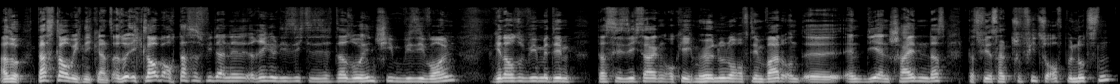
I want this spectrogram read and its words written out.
Also das glaube ich nicht ganz. Also ich glaube auch, das ist wieder eine Regel, die sich, die sich da so hinschieben, wie sie wollen. Genauso wie mit dem, dass sie sich sagen, okay, ich höre nur noch auf den Wahl und äh, die entscheiden das, dass wir es halt zu viel zu oft benutzen.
